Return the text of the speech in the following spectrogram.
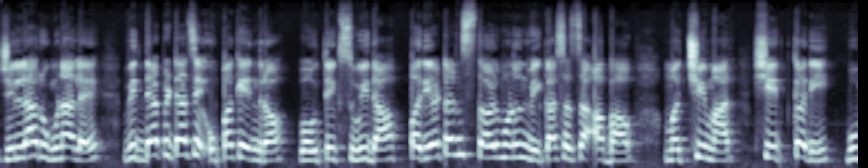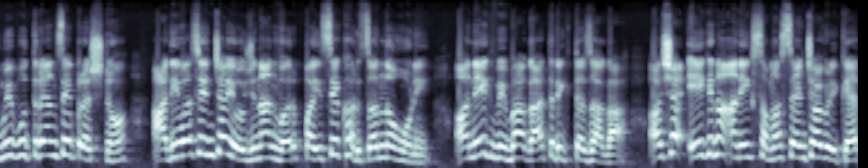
जिल्हा रुग्णालय विद्यापीठाचे उपकेंद्र भौतिक सुविधा पर्यटन स्थळ म्हणून विकासाचा अभाव मच्छीमार शेतकरी भूमिपुत्र्यांचे प्रश्न आदिवासींच्या योजनांवर पैसे खर्च न होणे अनेक विभागात रिक्त जागा. अशा एक ना अनेक समस्यांच्या विळख्यात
